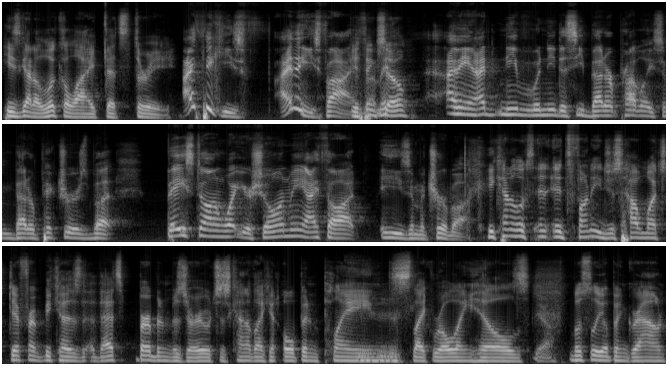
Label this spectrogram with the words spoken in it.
He's got a look-alike that's three. I think he's. I think he's five. You think I mean, so? I mean, I need would need to see better, probably some better pictures, but based on what you're showing me, I thought he's a mature buck. He kind of looks, and it's funny just how much different because that's Bourbon, Missouri, which is kind of like an open plains, mm-hmm. like rolling hills, Yeah. mostly open ground.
